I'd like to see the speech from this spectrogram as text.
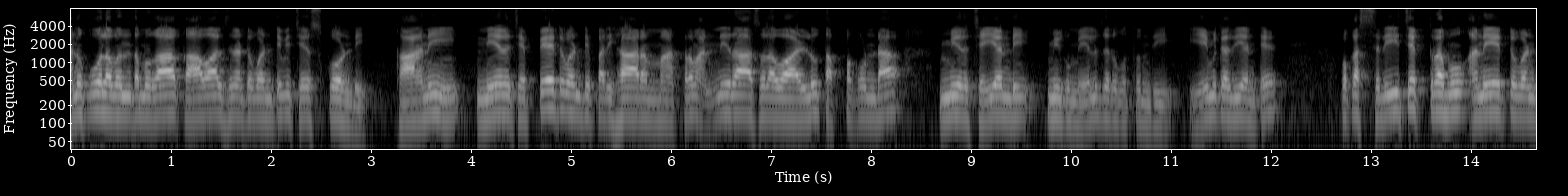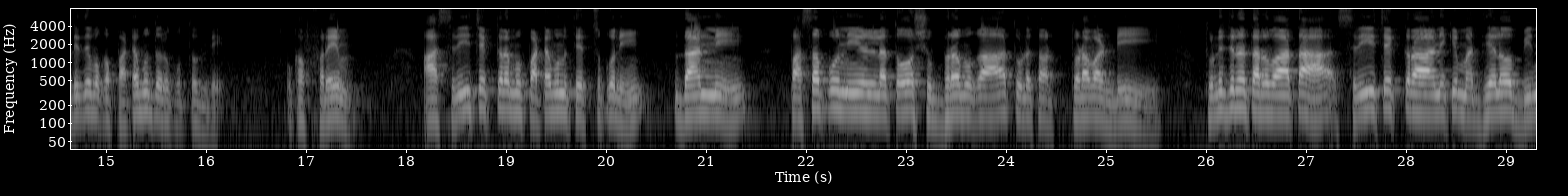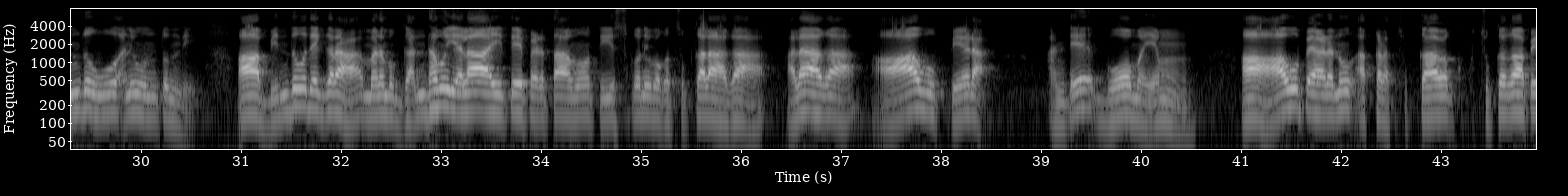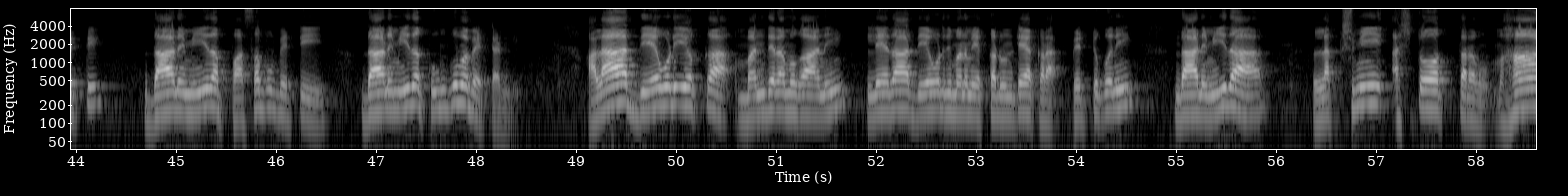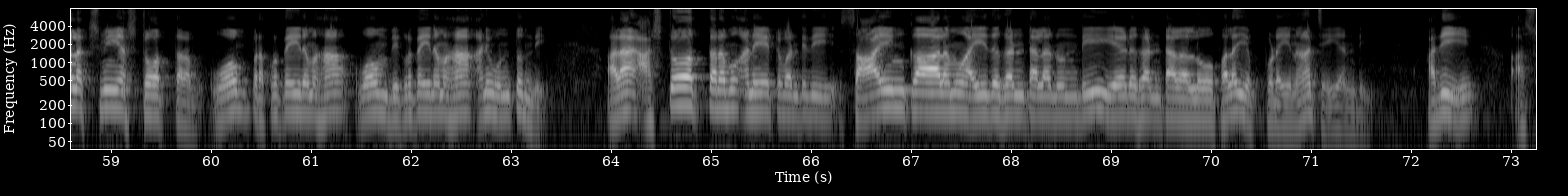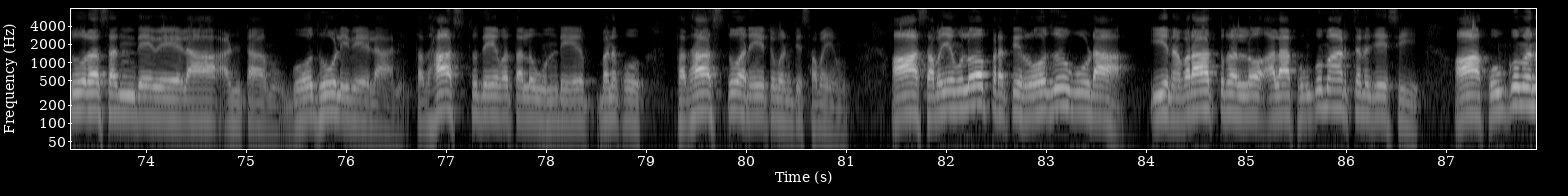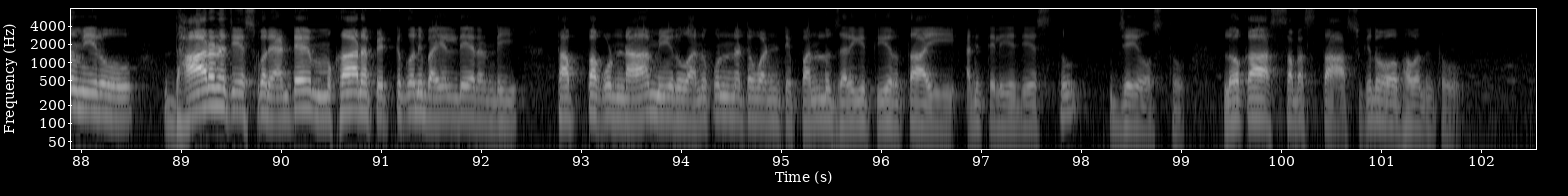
అనుకూలవంతముగా కావాల్సినటువంటివి చేసుకోండి. కానీ నేను చెప్పేటువంటి పరిహారం మాత్రం అన్ని రాసుల వాళ్ళు తప్పకుండా మీరు చెయ్యండి మీకు మేలు జరుగుతుంది. ఏమిటది అంటే ఒక శ్రీచక్రము అనేటువంటిది ఒక పటము దొరుకుతుంది ఒక ఫ్రేమ్. ఆ శ్రీచక్రము పటమును తెచ్చుకొని దాన్ని పసపు నీళ్ళతో శుభ్రముగా తుడచ తుడవండి. తుడిచిన తర్వాత శ్రీచక్రానికి మధ్యలో బిందువు అని ఉంటుంది. ఆ బిందువు దగ్గర మనము గంధము ఎలా అయితే పెడతామో తీసుకొని ఒక చుక్కలాగా అలాగా ఆవు పేడ అంటే గోమయం. ఆ ఆవు పేడను అక్కడ చుక్క చుక్కగా పెట్టి దాని మీద పసపు పెట్టి దాని మీద కుంకుమ పెట్టండి. అలా దేవుడి యొక్క మందిరము కానీ లేదా దేవుడిది మనం ఎక్కడుంటే అక్కడ పెట్టుకొని దాని మీద లక్ష్మీ అష్టోత్తరము మహాలక్ష్మీ అష్టోత్తరం. ఓం ప్రకృతై నమ ఓం వికృతై నమ అని ఉంటుంది. అలా అష్టోత్తరము అనేటువంటిది సాయంకాలము ఐదు గంటల నుండి ఏడు గంటల లోపల ఎప్పుడైనా చేయండి. అది అసుర సంధ్య వేళ అంటాము గోధూళి వేళ అని. తథాస్తు దేవతలు ఉండే మనకు తథాస్తు అనేటువంటి సమయం ఆ సమయంలో ప్రతిరోజు కూడా ఈ నవరాత్రులలో అలా కుంకుమార్చన చేసి ఆ కుంకుమను మీరు ధారణ చేసుకొని అంటే ముఖాన పెట్టుకొని బయలుదేరండి. తప్పకుండా మీరు అనుకున్నటువంటి పనులు జరిగి తీరుతాయి అని తెలియజేస్తూ జయోస్తు. లోకా సమస్త సుఖినో భవంతు.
